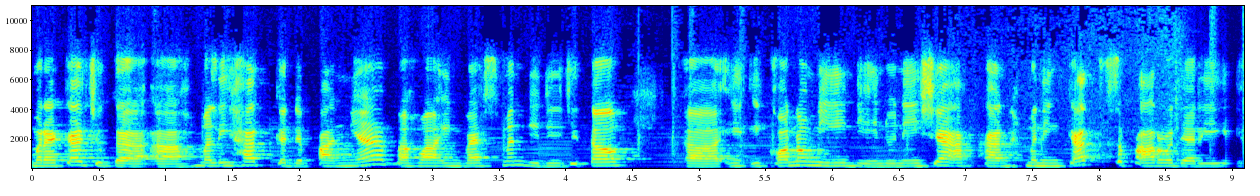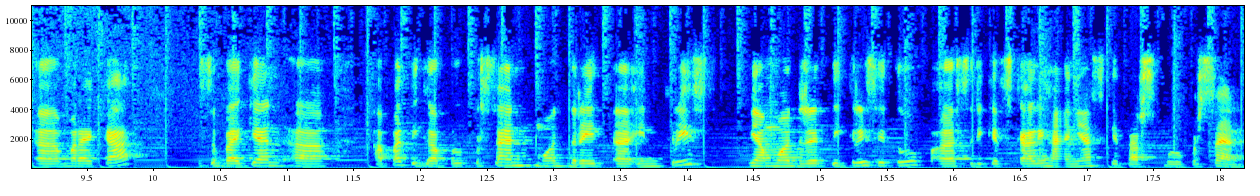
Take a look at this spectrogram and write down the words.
mereka juga uh, melihat ke depannya bahwa investment di digital uh, economy di Indonesia akan meningkat separuh dari uh, mereka sebagian uh, apa 30% moderate uh, increase yang moderate decrease itu uh, sedikit sekali hanya sekitar 10%.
